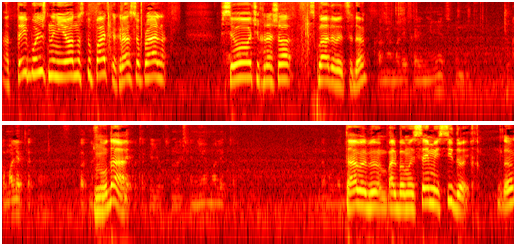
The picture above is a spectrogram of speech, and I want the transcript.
а ты будешь на нее наступать, как раз все правильно. Все очень хорошо складывается, да? Кроме Амалека не имеется в виду. Только Амалек так, по Ну да. Амалеку так идет. Но если не Амалек, то. Да, альбомасейм и сидроих, да?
